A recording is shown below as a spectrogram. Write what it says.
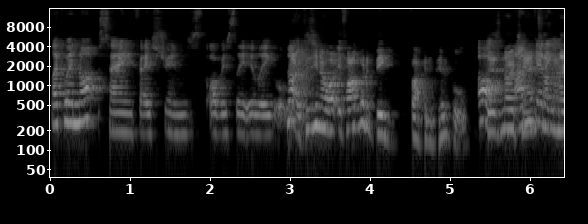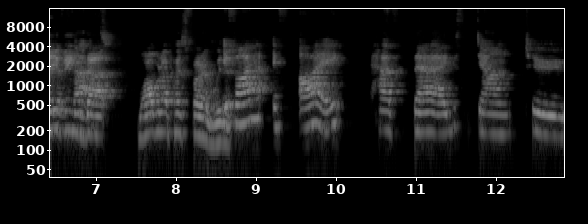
Like we're not saying face Facetune's obviously illegal. No, because you know what? If I've got a big fucking pimple, Oh, there's no I'm chance I'm of leaving that. that. Why would I post a photo with if it? I if I have bags down to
